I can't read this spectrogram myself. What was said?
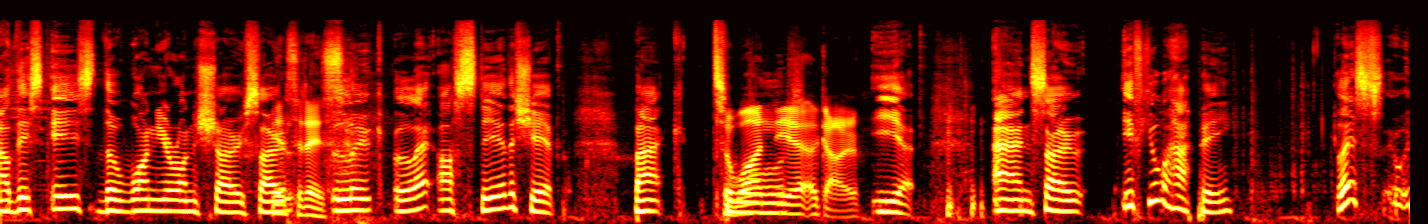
Now, this is the one you're on show. So, Yes, it is. Luke, let us steer the ship back To one year ago. Yeah. and so, if you're happy, let's. Do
